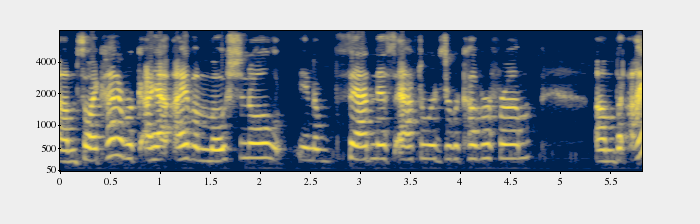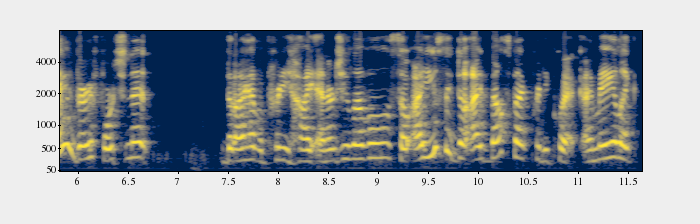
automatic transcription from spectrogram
Um, so I kind of rec- I, ha- I have emotional you know sadness afterwards to recover from, um, but I am very fortunate that I have a pretty high energy level. So I usually don't I bounce back pretty quick. I may like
